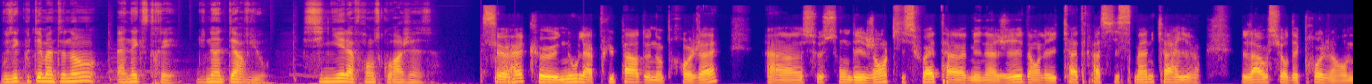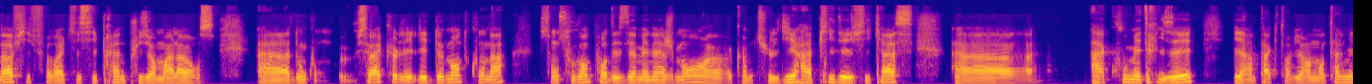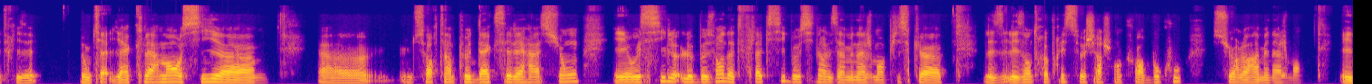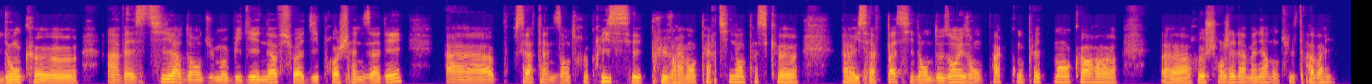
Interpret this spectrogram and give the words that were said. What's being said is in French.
Vous écoutez maintenant un extrait d'une interview signée La France Courageuse. C'est vrai que nous, la plupart de nos projets, euh, ce sont des gens qui souhaitent aménager dans les quatre à six semaines qui arrivent. Là où sur des projets en neuf, il faudra qu'ils s'y prennent plusieurs mois à l'avance. Euh, donc, c'est vrai que les, demandes qu'on a sont souvent pour des aménagements, euh, comme tu le dis, rapides et efficaces, à coût maîtrisé et impact environnemental maîtrisé. Donc, il y, a, clairement aussi euh, euh, une sorte un peu d'accélération et aussi le, besoin d'être flexible aussi dans les aménagements puisque les, entreprises se cherchent encore beaucoup sur leur aménagement. Et donc, euh, investir dans du mobilier neuf sur les dix prochaines années, pour certaines entreprises, c'est plus vraiment pertinent parce que ils savent pas si dans deux ans, ils n'auront pas complètement encore rechangé la manière dont ils travaillent.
